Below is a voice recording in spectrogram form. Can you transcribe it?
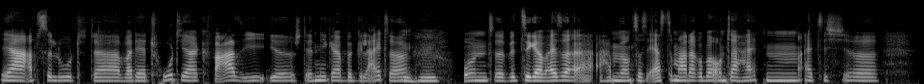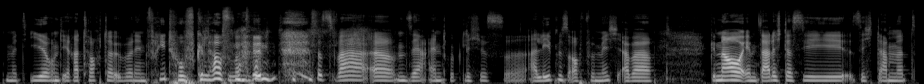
Ja, absolut. Da war der Tod ja quasi ihr ständiger Begleiter. Mhm. Und äh, witzigerweise haben wir uns das erste Mal darüber unterhalten, als ich äh, mit ihr und ihrer Tochter über den Friedhof gelaufen bin. Das war äh, ein sehr eindrückliches äh, Erlebnis auch für mich. Aber genau, eben dadurch, dass sie sich damit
